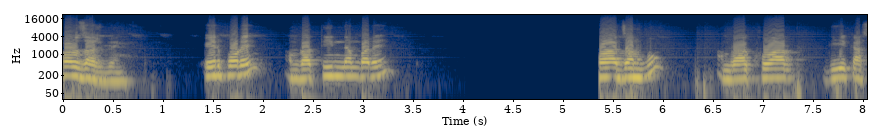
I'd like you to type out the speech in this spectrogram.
খরচ আসবে। এরপরে আমরা তিন নম্বরে খোয়া জানব, আমরা খোয়ার দিয়ে কাজ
